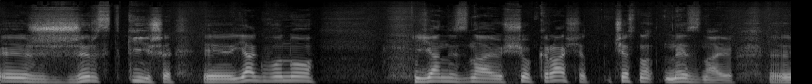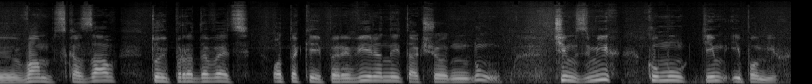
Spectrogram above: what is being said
е, жорсткіше. Е, як воно, я не знаю, що краще, чесно, не знаю. Е, вам сказав той продавець отакий перевірений, так що ну, чим зміг, кому, тим і поміг.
